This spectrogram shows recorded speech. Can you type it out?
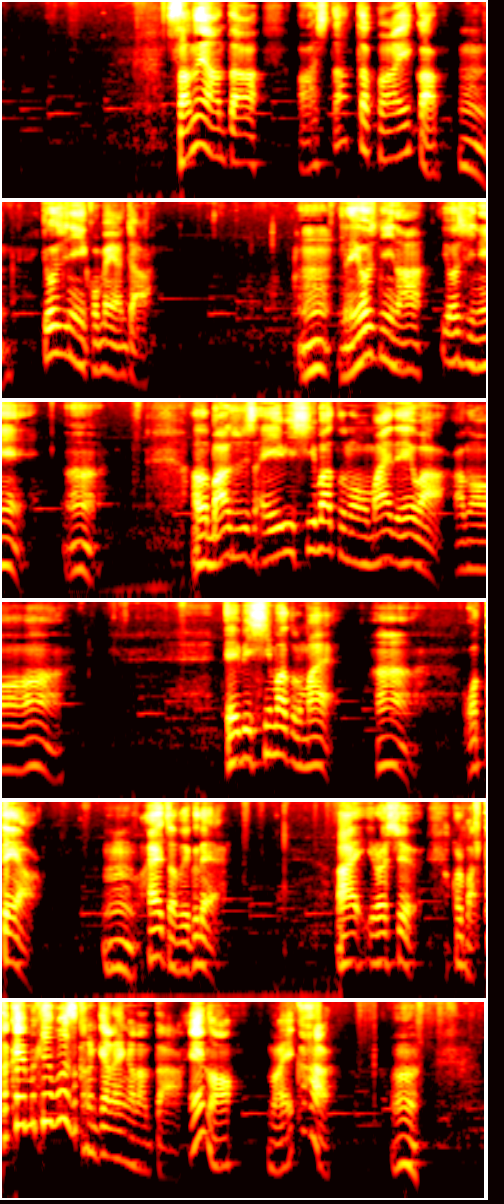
さねあんた、明日あった場合か。うん。4時にごめんやん、じゃ。うん。4時にな。4時に、うん。あの、バージョンさん、ABC マートの前でええわ。あのー、うん。ABC マートの前。うん。おってや。うん。あやちゃんと行くで。はい、よろしゅう。これ全く MK ボイス関係ないんかなあんた。ええの？まあ、ええか。うん。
